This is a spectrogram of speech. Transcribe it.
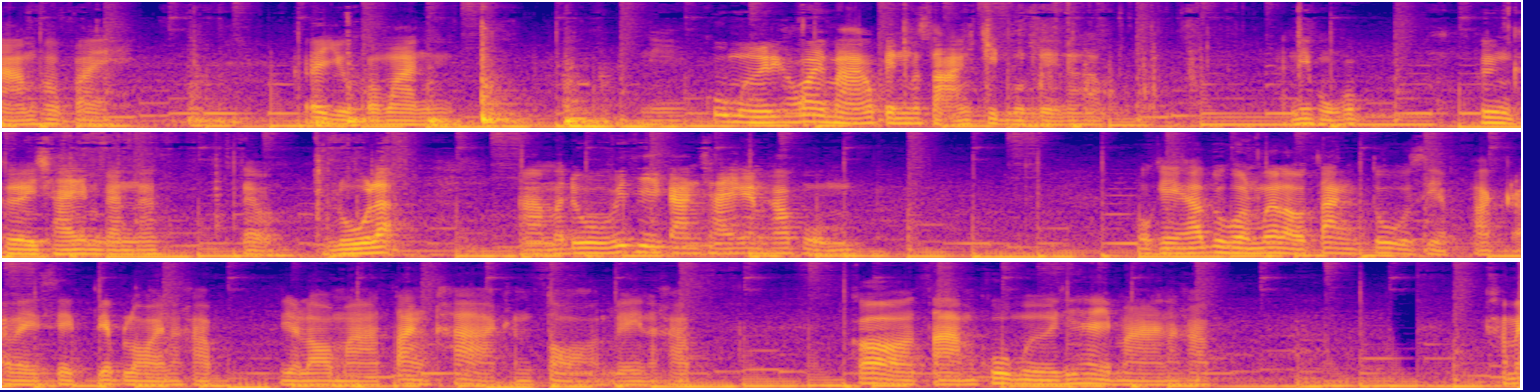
น้ำเข้าไป ก็อยู่ประมาณนี้คู่มือที่เขาให้มาก็เป็นภาษาอังกฤษหมดเลยนะครับ อันนี้ผมก็เพิ่งเคยใช้เหมือนกันนะ แต่รู้ละมาดูวิธีการใช้กันครับผมโอเคครับทุกคนเมื่อเราตั้งตู้เสียบปลั๊กอะไรเสร็จเรียบร้อยนะครับ เดี๋ยวเรามาตั้งค่ากันต่อเลยนะครับ ก็ตามคู่มือที่ให้มานะครับคาเม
